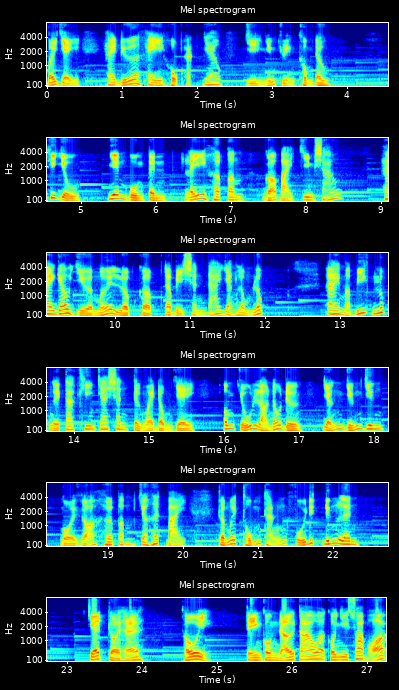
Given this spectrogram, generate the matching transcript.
Bởi vậy, hai đứa hay hụt hạt nhau vì những chuyện không đâu. Thí dụ nhem buồn tình lấy hơ pâm gõ bài chim sáo. Hai gáo dừa mới lột cộp đã bị sanh đá văng lông lốc ai mà biết lúc người ta khiêng cha sanh từ ngoài đồng về, ông chủ lò nấu đường vẫn dửng dưng ngồi gõ hơ pâm cho hết bài, rồi mới thủng thẳng phủi đích đứng lên. Chết rồi hả? Thôi, tiền còn nợ tao coi như xóa bỏ.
